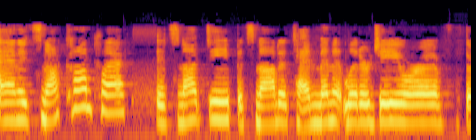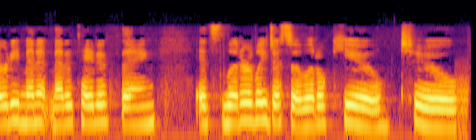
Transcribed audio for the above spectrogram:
And it's not complex. It's not deep. It's not a 10 minute liturgy or a 30 minute meditative thing. It's literally just a little cue to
